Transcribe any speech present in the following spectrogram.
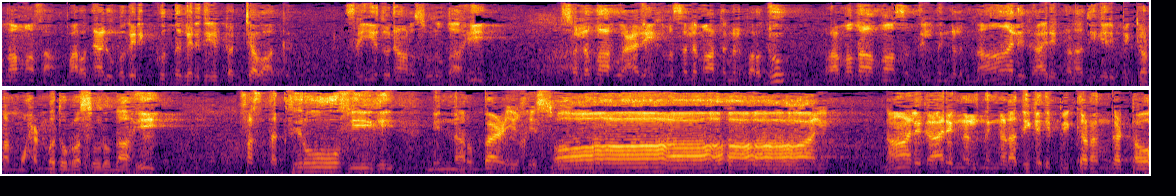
റമദാൻ മാസം പറഞ്ഞാൽ ഉപകരിക്കുന്ന കരുതിയിട്ട് ഒറ്റ വാക്ക്. സയ്യിദുന അലൈഹി വസല്ലമ തങ്ങൾ പറഞ്ഞു റമദാൻ മാസത്തിൽ നിങ്ങൾ നാല് കാര്യങ്ങൾ അധികരിപ്പിക്കണം മുഹമ്മദ് നാല് കാര്യങ്ങൾ നിങ്ങൾ അധികരിപ്പിക്കണം കേട്ടോ.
